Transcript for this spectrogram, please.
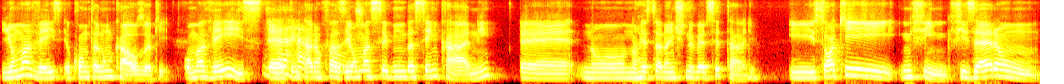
E uma vez, eu contando um caos aqui, uma vez é, tentaram fazer uma segunda sem carne é, no, no restaurante universitário. E só que, enfim, fizeram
